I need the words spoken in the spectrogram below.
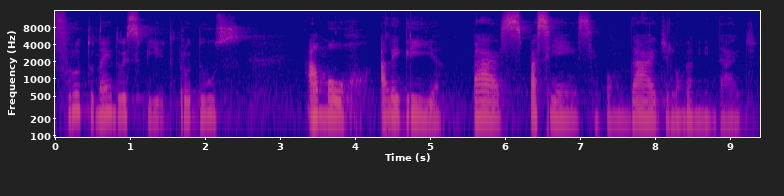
fruto né, do Espírito produz amor, alegria, paz, paciência, bondade, longanimidade.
